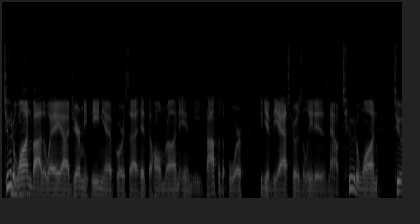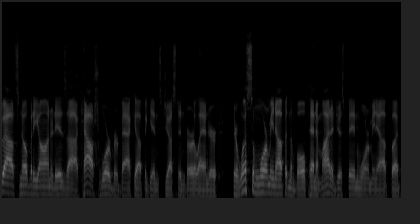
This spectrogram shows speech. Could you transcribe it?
two to Mm-hmm. one. By the way, uh, Jeremy Pena, of course, uh, hit the home run in the top of the fourth to give the Astros the lead. It is now two to one. Two outs, nobody on. It is uh, Kyle Schwarber back up against Justin Verlander. There was some warming up in the bullpen. It might have just been warming up, but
